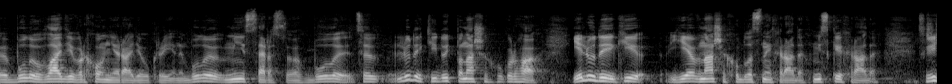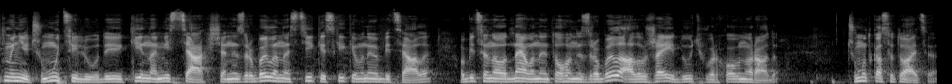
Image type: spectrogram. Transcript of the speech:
е, були у владі Верховній Раді України, були в міністерствах, були це люди, які йдуть по наших округах. Є люди, які є в наших обласних радах, міських радах. Скажіть мені, чому ці люди, які на місцях ще не зробили настільки, скільки вони обіцяли, обіцяно одне, вони того не зробили, але вже йдуть в Верховну Раду. Чому така ситуація?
